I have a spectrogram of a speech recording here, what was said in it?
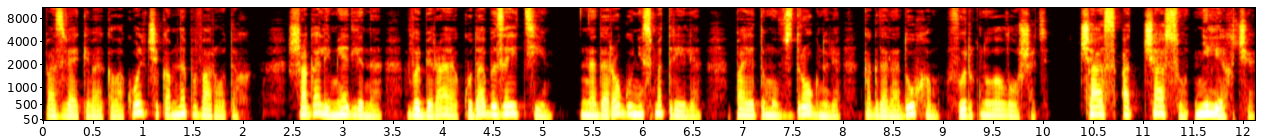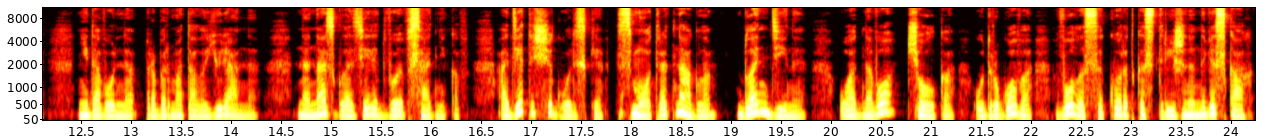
позвякивая колокольчиком на поворотах. Шагали медленно, выбирая, куда бы зайти. На дорогу не смотрели, поэтому вздрогнули, когда над ухом фыркнула лошадь. «Час от часу не легче», — недовольно пробормотала Юлианна. На нас глазели двое всадников. Одеты щегольски, смотрят нагло. Блондины. У одного челка, у другого волосы коротко стрижены на висках,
